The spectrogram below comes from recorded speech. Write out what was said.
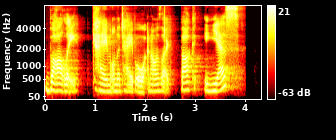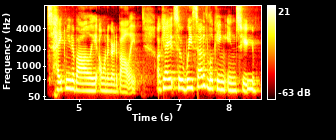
Bali came on the table. And I was like, fuck yes take me to Bali. I want to go to Bali. Okay, so we started looking into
